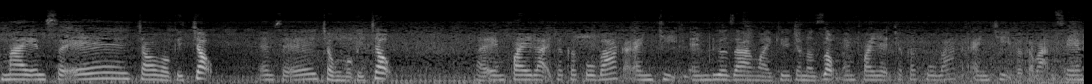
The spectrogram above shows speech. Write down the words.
Mai em sẽ cho vào cái chậu. Em sẽ trồng vào cái chậu. Và em quay lại cho các cô bác, các anh chị em đưa ra ngoài kia cho nó rộng, em quay lại cho các cô bác, các anh chị và các bạn xem.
